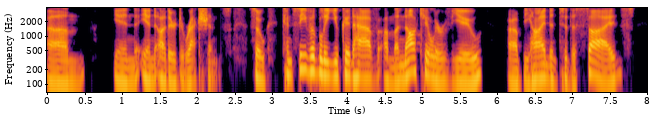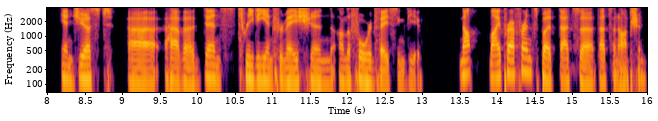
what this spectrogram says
um, in in other directions. So conceivably, you could have a monocular view uh, behind and to the sides, and just uh, have a dense 3D information on the forward facing view not my preference, but that's uh, that's an option.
